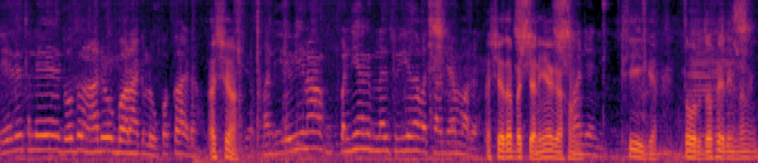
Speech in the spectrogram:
ਇਹਦੇ ਥੱਲੇ ਦੁੱਧ ਹੋਣਾ ਜੋ 12 ਕਿਲੋ ਪੱਕਾ ਜਿਹੜਾ। ਅੱਛਾ। ਹਾਂਜੀ ਇਹ ਵੀ ਨਾ ਪੰਜੀਆਂ ਕਿੰਨਾ ਸੂਈ ਇਹਦਾ ਬੱਚਾ ਗਿਆ ਮਾਰ ਅੱਛਾ ਇਹਦਾ ਬੱਚਾ ਨਹੀਂ ਹੈਗਾ ਹੁਣ। ਹਾਂਜੀ ਹਾਂਜੀ। ਠੀਕ ਹੈ। ਤੋਰ ਦੋ ਫਿਰ ਇਹਨਾਂ ਨੂੰ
